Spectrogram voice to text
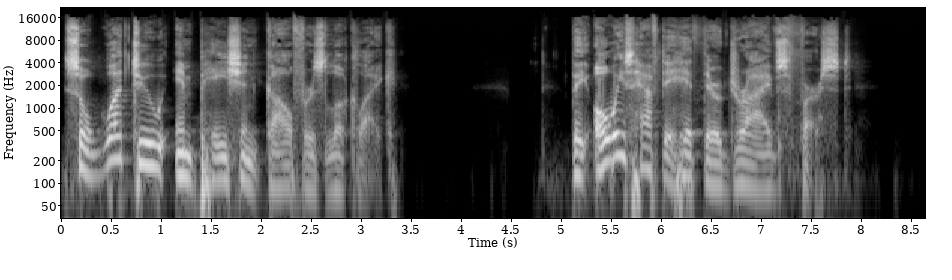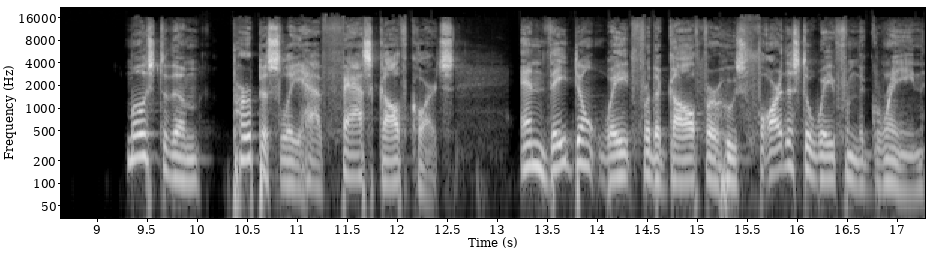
So, what do impatient golfers look like? They always have to hit their drives first. Most of them purposely have fast golf carts, and they don't wait for the golfer who's farthest away from the green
